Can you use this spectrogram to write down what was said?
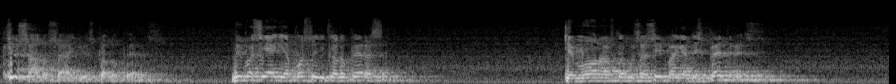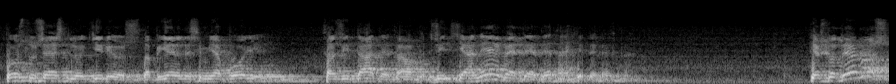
Ποιος άλλος Άγιος καλοπέρασε; Μήπως οι Άγιοι Απόστολοι καλοπέρασαν; Και μόνο αυτό που σας είπα για τις πέτρες Πώς τους έστειλε ο Κύριος, θα πηγαίνετε σε μια πόλη, θα ζητάτε, θα ζητιανεύετε, δεν θα έχετε λεφτά. Και στο τέλος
